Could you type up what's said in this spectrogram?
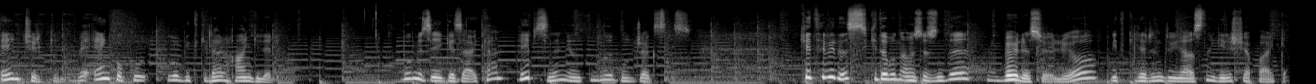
en çirkin ve en kokulu bitkiler hangileri? bu müzeyi gezerken hepsinin yanıtını bulacaksınız. Willis kitabın ön sözünde böyle söylüyor bitkilerin dünyasına giriş yaparken.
